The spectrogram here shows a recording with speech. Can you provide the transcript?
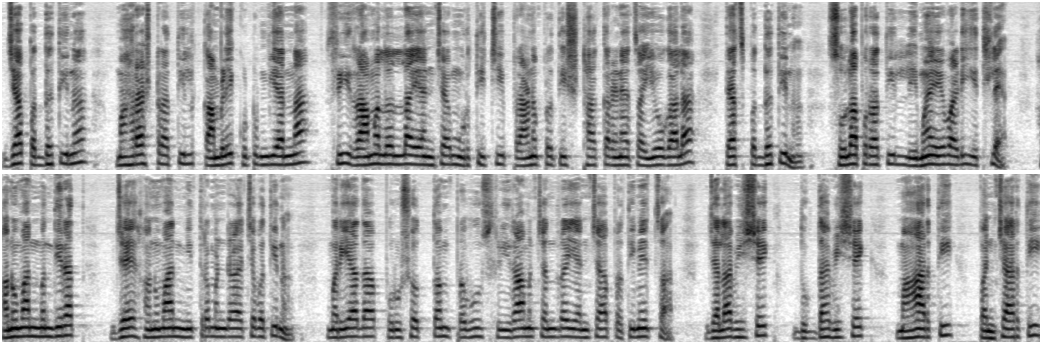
ज्या पद्धतीनं महाराष्ट्रातील कांबळे कुटुंबियांना श्री रामलल्ला यांच्या मूर्तीची प्राणप्रतिष्ठा करण्याचा योग आला त्याच पद्धतीनं सोलापुरातील लिमायेवाडी इथल्या हनुमान मंदिरात जय हनुमान मित्रमंडळाच्या वतीनं मर्यादा पुरुषोत्तम प्रभू श्रीरामचंद्र यांच्या प्रतिमेचा जलाभिषेक दुग्धाभिषेक महाआरती पंचारती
